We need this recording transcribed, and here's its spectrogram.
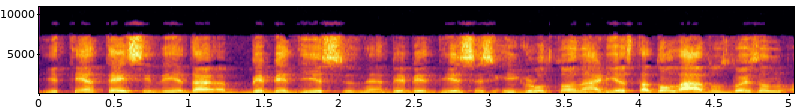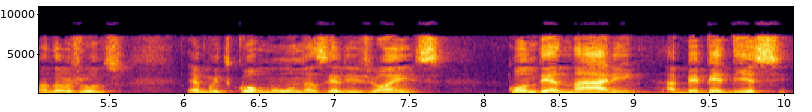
e tem até esse de da bebedices, né? Bebedices e glutonarias, está do lado, os dois andam, andam juntos. É muito comum nas religiões condenarem a bebedice.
